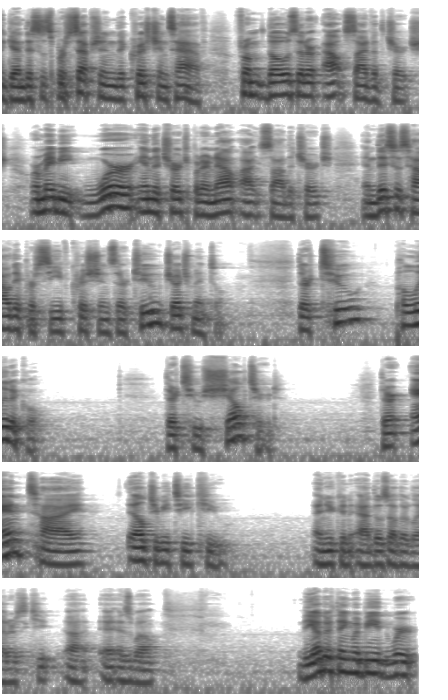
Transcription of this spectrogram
Again, this is perception that Christians have from those that are outside of the church, or maybe were in the church but are now outside the church. And this is how they perceive Christians. They're too judgmental, they're too political, they're too sheltered, they're anti LGBTQ and you can add those other letters uh, as well. The other thing would be we're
